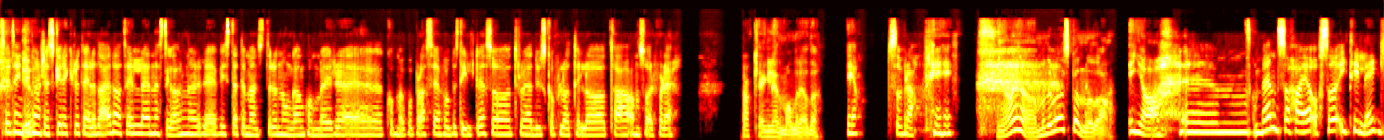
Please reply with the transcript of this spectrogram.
Så jeg tenkte Ja. kanskje jeg skulle rekruttere deg da, til neste gang, når, hvis dette mønsteret noen gang kommer, eh, kommer på plass, jeg får bestilt det, så tror jeg du skal få lov til å ta ansvar for det. Takk, jeg gleder meg allerede. Ja, Så bra. Ja ja, men det var spennende da. Ja, Um, men så har jeg også i tillegg,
